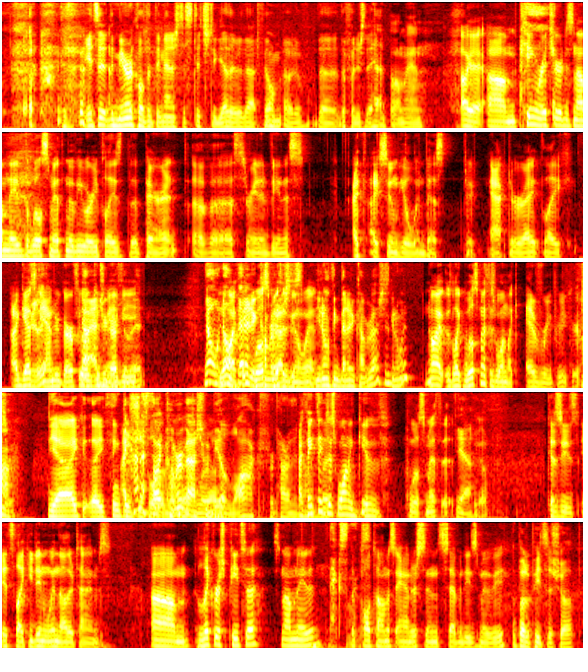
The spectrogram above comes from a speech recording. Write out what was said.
it's a, the miracle that they managed to stitch together that film out of the, the footage they had. Oh man. Okay, um, King Richard is nominated the Will Smith movie where he plays the parent of uh, Serena and Venus. I, I assume he'll win Best Actor, right? Like, I guess Really? Andrew Garfield No, could Andrew maybe. Garfield, right? No, No, no, I think Benedict Will Smith Cumberbatch is gonna win. You don't think Benedict Cumberbatch is going to win? No, I, like Will Smith has won like every precursor. Yeah, I, I think I kind of just a lot thought Cumberbatch would be a lock for Power of the I think they but- just want to give Will Smith it. yeah. it. Yeah. because it's like you didn't win the other times. Um, Licorice Pizza is nominated. Excellent. The Paul Thomas Anderson '70s movie. About a pizza shop.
